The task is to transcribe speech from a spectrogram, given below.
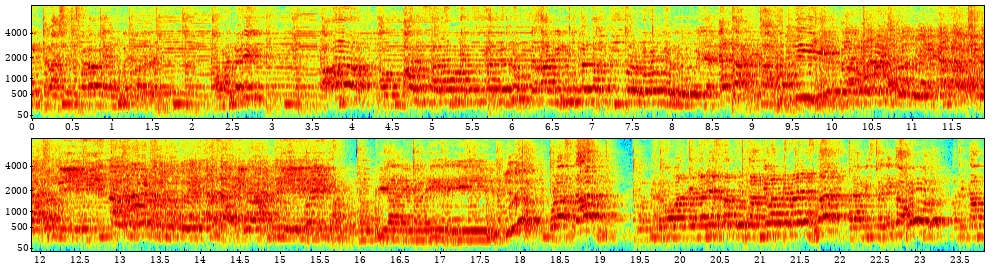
की तलाशी में पड़ा मैंने मोबाइल वाला बैठा और मंडली हाँ अरे अभी सगे का हो अरे काम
